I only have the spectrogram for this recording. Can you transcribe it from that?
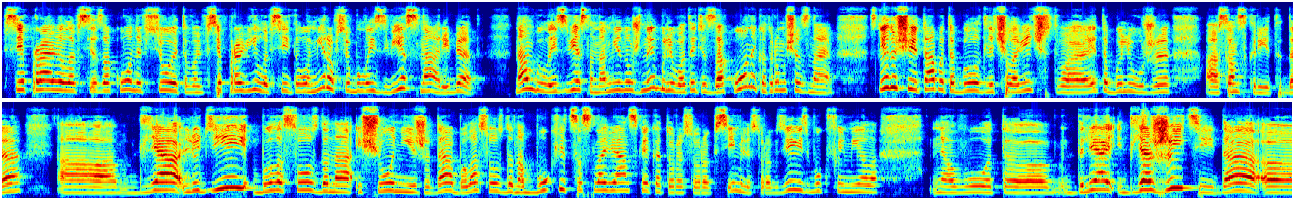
Все правила, все законы, все этого, все правила все этого мира, все было известно, ребят. Нам было известно, нам не нужны были вот эти законы, которые мы сейчас знаем. Следующий этап это было для человечества, это были уже а, санскрит, да. А, для людей было создано еще ниже, да, была создана буквица славянская, которая 47 или 49 букв имела. Вот. Э, для, для житий, да, а,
